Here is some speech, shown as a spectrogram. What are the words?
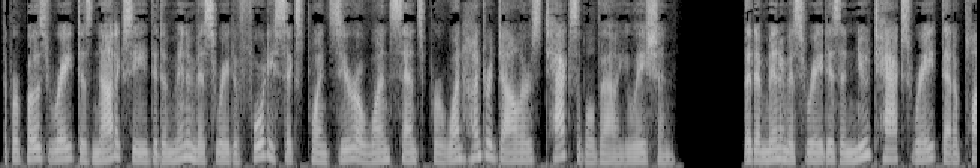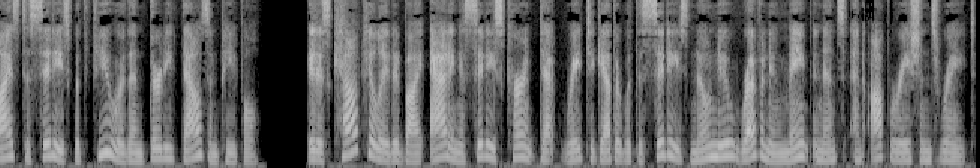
The proposed rate does not exceed the de minimis rate of 46.01 cents per $100 taxable valuation. The de minimis rate is a new tax rate that applies to cities with fewer than 30,000 people. It is calculated by adding a city's current debt rate together with the city's no new revenue maintenance and operations rate.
